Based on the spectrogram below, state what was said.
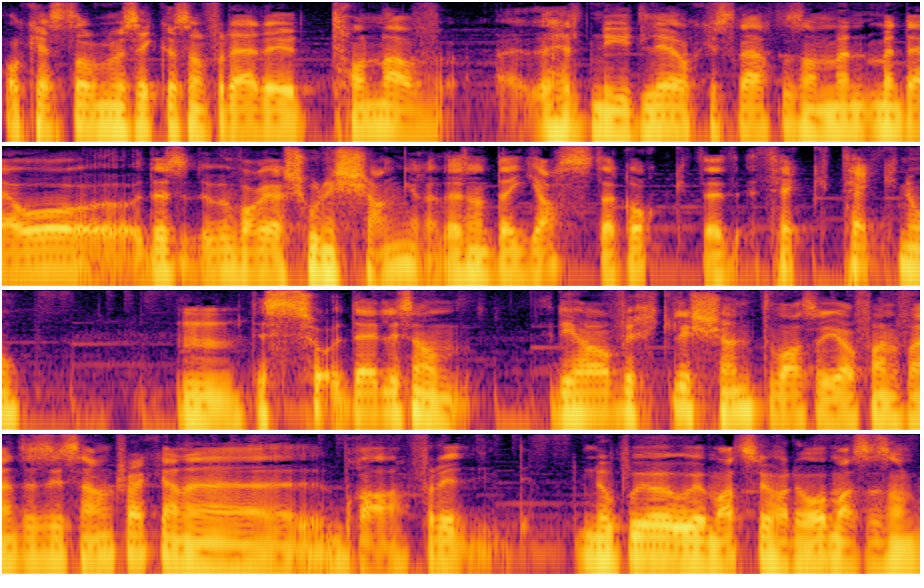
orkestermusikk og sånn, for det er det jo tonn av. Det helt nydelig orkestrert og sånn, men, men det er òg variasjon i sjangere. Det er, sånn, det er jazz, det er rock, det er tek tekno. Mm. Det er, så, det er liksom De har virkelig skjønt hva som gjør Final Fantasy-soundtrackene bra. For det, Nobuo Uematsu hadde også masse sånn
